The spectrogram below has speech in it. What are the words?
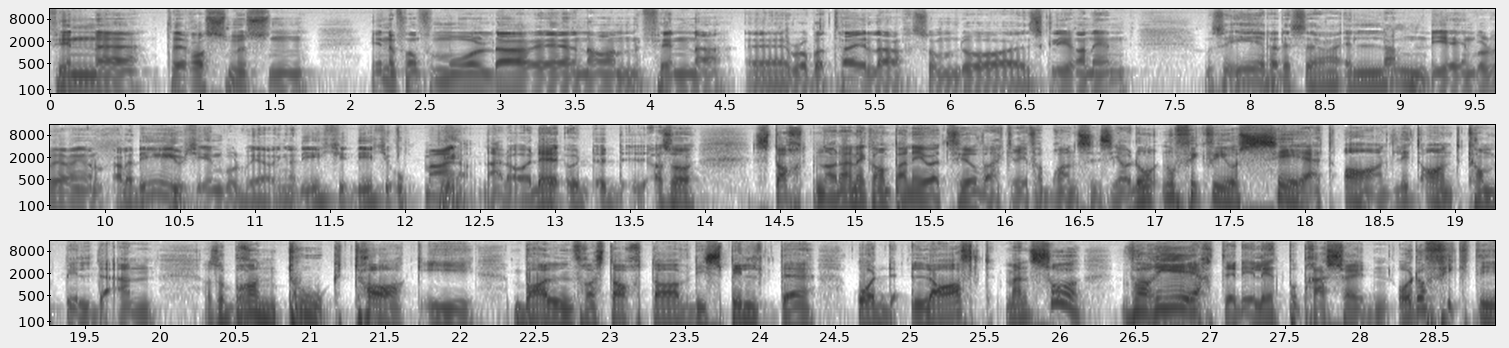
Finne til Rasmussen inne framfor mål. Der er en annen finne, eh, Robert Taylor, som da sklir han inn. Men så er det disse her elendige involveringene. Eller de er jo ikke involveringer, de er ikke, de er ikke oppi. Nei. Nei da. Det, og, altså, starten av denne kampen er jo et fyrverkeri fra Brann sin side. Og da, nå fikk vi jo se et annet, litt annet kampbilde enn altså Brann tok tak i ballen fra start av. De spilte Odd lavt, men så varierte de litt på presshøyden. Og da fikk de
